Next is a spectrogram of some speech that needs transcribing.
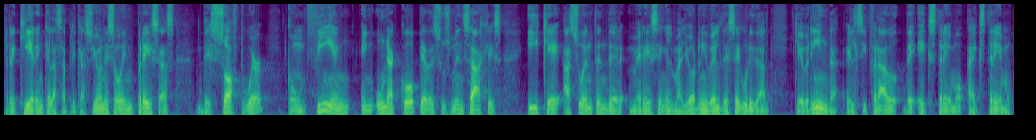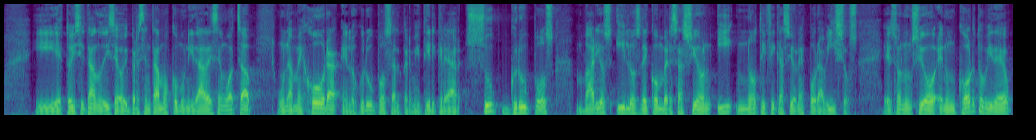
requieren que las aplicaciones o empresas de software confíen en una copia de sus mensajes y que a su entender merecen el mayor nivel de seguridad que brinda el cifrado de extremo a extremo. Y estoy citando, dice, hoy presentamos comunidades en WhatsApp, una mejora en los grupos al permitir crear subgrupos, varios hilos de conversación y notificaciones por avisos. Eso anunció en un corto video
